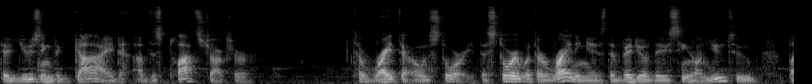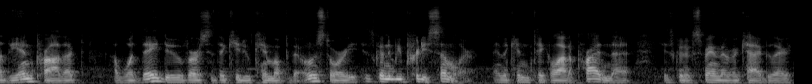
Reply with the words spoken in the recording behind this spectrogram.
They're using the guide of this plot structure to write their own story. The story, what they're writing is the video they've seen on YouTube, but the end product of what they do versus the kid who came up with their own story is going to be pretty similar. And they can take a lot of pride in that. It's going to expand their vocabulary,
